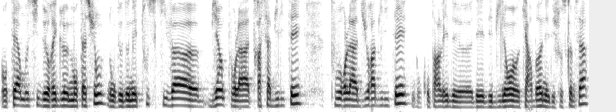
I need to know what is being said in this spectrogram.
en termes aussi de réglementation, donc de donner tout ce qui va euh, bien pour la traçabilité, pour la durabilité, donc on parlait de, des, bilans carbone et des choses comme ça,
